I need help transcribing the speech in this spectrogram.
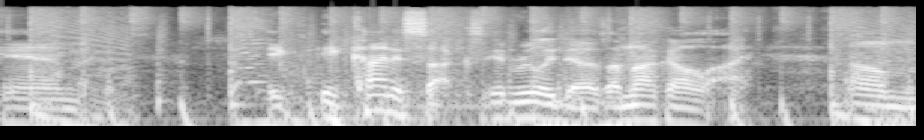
And it, it kind of sucks. It really does. I'm not going to lie. Um,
